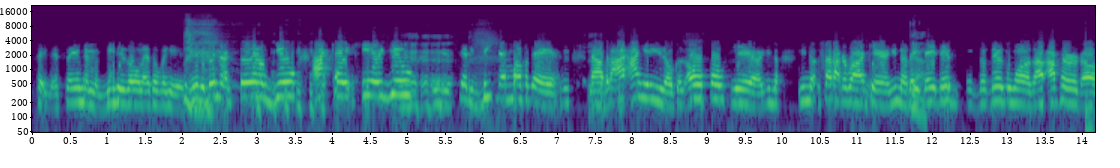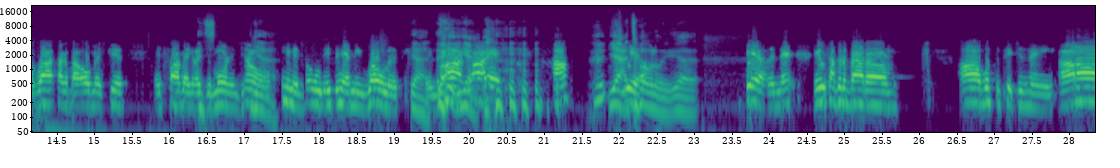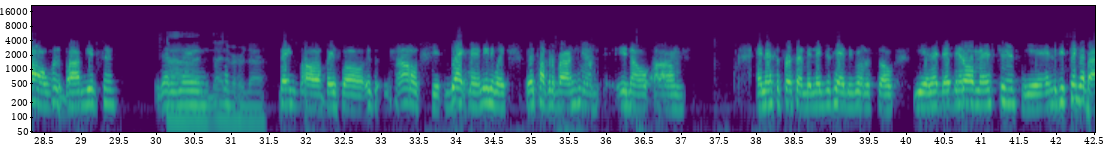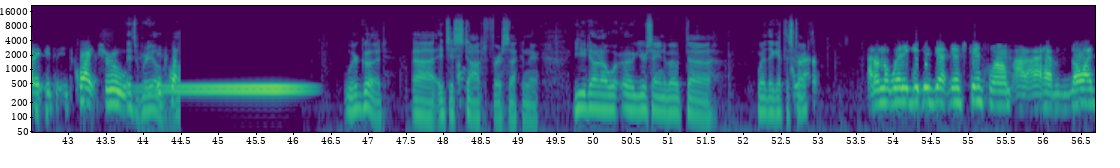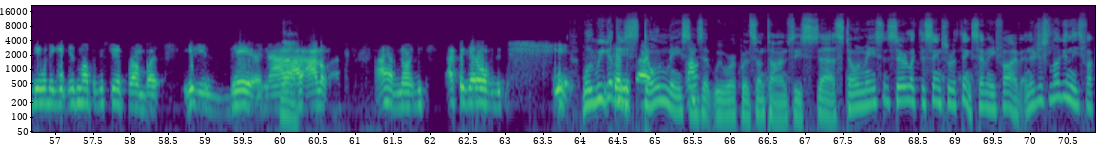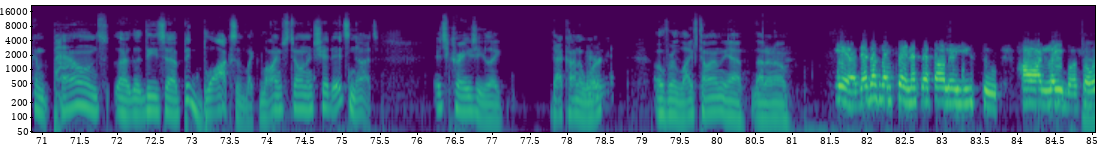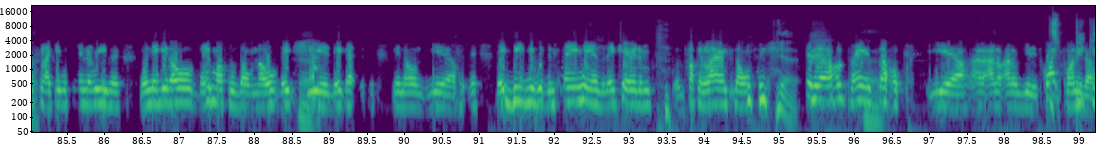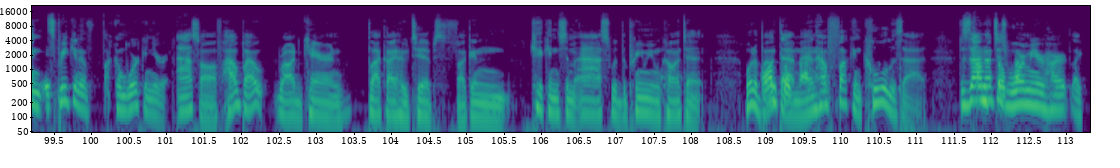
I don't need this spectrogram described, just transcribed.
Take that, same hammer, beat his old ass over here. Nigga, didn't I tell you I can't hear you? And you said he beat that motherfucker ass. Nah, but I, I hear you though, cause old folks, yeah, you know, you know, shout out to Rod and Karen. You know, they, Yeah. they, they, they're the ones. I, I've heard uh, Rod talk about old man strength. as far back as It's- the Morning Jones. yeah. Him and Bo, they used to have me rolling. Yeah. And Rod, Yeah. Rod had, huh? yeah, Yeah. totally. Yeah. Yeah, and that they were talking about um, oh, what's the pitcher's name? Oh, was it, Bob Gibson? Is that his Uh, name? I never heard that. baseball, baseball. It's, oh shit, black man. Anyway, they're talking about him. You know, um, and that's the first time. And they just had me running. So yeah, that that, that old man's strength. Yeah, and if you think about it, it's it's quite true. It's real. It's quite. We're good. Uh, it Oh. just stopped for a second there. You don't know what uh, you're saying about uh, where they get the strength? I don't know where they get this goddamn strength from. I, I have no idea where they get this motherfucking strength from, but it is there. Now Yeah. I, I don't. I have no idea. I think that over the shit. Well, we get these stonemasons that we work with sometimes. These uh, stonemasons, they're like the same sort of thing, 75, and they're just lugging these fucking pounds, uh, the, these uh, big blocks of like limestone and shit. It's nuts. It's crazy, like that kind of work over a lifetime. Yeah, I don't know. Yeah, that, that's what I'm saying. That's that's all they're used to, hard labor. So it's like it was saying the reason when they get old, their muscles don't know. They shit. They got, you know, yeah. They beat me with them same hands and they carry them fucking limestone. Yeah. You know what I'm saying? So yeah, I, I don't I don't get it. It's quite funny though. Speaking speaking of fucking working your ass off, how about Rod Karen, Black Guy Who Tips, fucking kicking some ass with the premium content? What oh, about I'm so that, proud man? How fucking cool is that? Does that I'm not so just proud. warm your heart, like,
